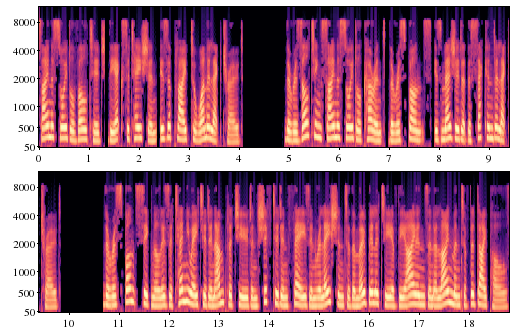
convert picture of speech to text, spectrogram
sinusoidal voltage the excitation is applied to one electrode. The resulting sinusoidal current the response is measured at the second electrode. The response signal is attenuated in amplitude and shifted in phase in relation to the mobility of the ions and alignment of the dipoles.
